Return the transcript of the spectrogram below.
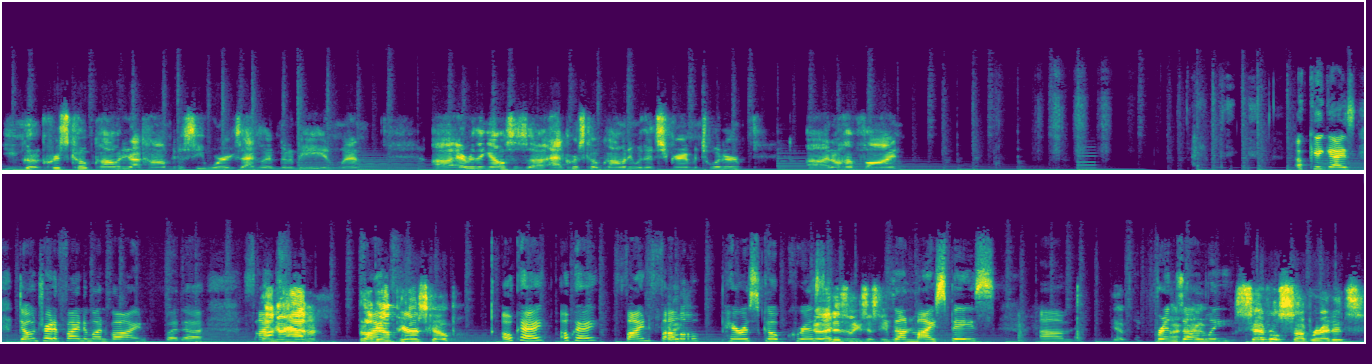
You can go to chriscopecomedy.com to see where exactly I'm gonna be and when. Uh, everything else is uh, at Chris Cope Comedy with Instagram and Twitter. Uh, I don't have Vine. Okay, guys, don't try to find him on Vine, but uh, Not gonna him, but I'll be on Periscope. Okay, okay. Find, follow Periscope Chris. No, that doesn't exist He's on MySpace. Um, Yep. friends I- I- only. several subreddits.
